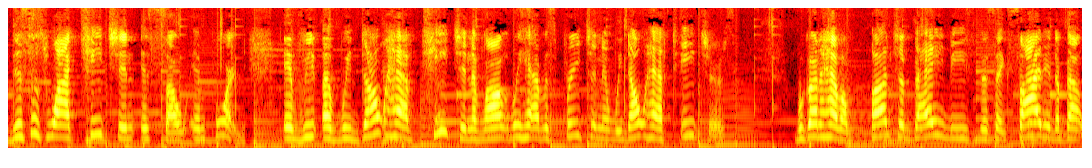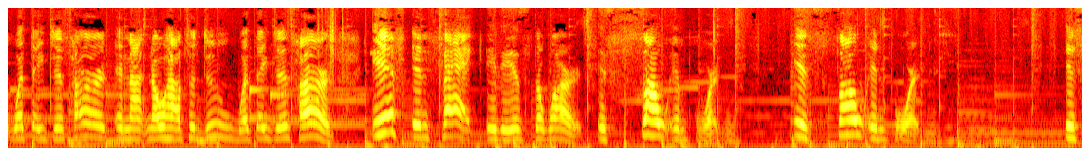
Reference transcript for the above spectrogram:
This is why teaching is so important. If we if we don't have teaching, if all we have is preaching and we don't have teachers, we're going to have a bunch of babies that's excited about what they just heard and not know how to do what they just heard. If in fact it is the word. It's so important. It's so important. It's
